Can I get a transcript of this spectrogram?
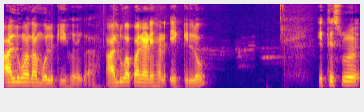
ਆਲੂਆਂ ਦਾ ਮੁੱਲ ਕੀ ਹੋਏਗਾ? ਆਲੂ ਆਪਾਂ ਲੈਣੇ ਹਨ 1 ਕਿਲੋ। ਇੱਥੇ ਸਟੂਡੈਂਟ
